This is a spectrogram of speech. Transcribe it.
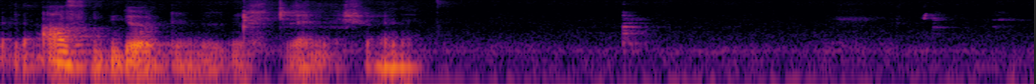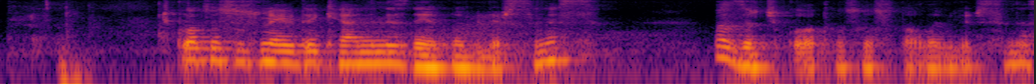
Böyle az gibi gördüğünüz üstlerine şöyle. Çikolata sosunu evde kendiniz de yapabilirsiniz. Hazır çikolata sosu da alabilirsiniz.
